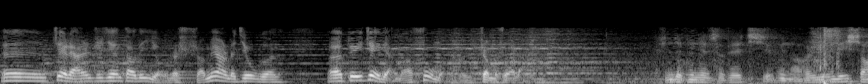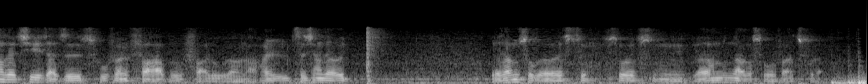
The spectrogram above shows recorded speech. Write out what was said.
嗯，这俩人之间到底有着什么样的纠葛呢？呃，对于这点呢，付某是这么说的：现在肯定是很气愤，那会儿也没想到起啥子触犯法不法律了，那会儿只想到要他们说个说说是要他们拿个说法出来。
